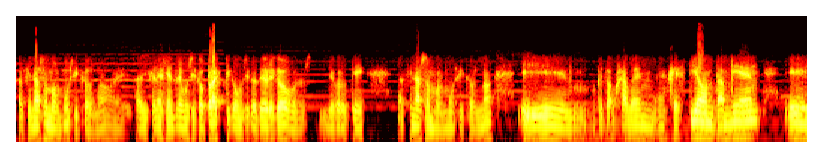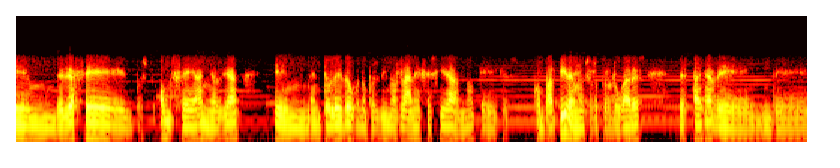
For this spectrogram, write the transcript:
al final somos músicos, ¿no? Esa diferencia entre músico práctico, músico teórico, bueno, yo creo que al final somos músicos, ¿no? he trabajado en, gestión también, desde hace pues 11 años ya, en, Toledo, bueno, pues vimos la necesidad, ¿no? que, es compartida en muchos otros lugares de España, de,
